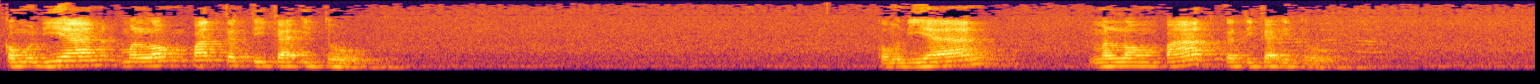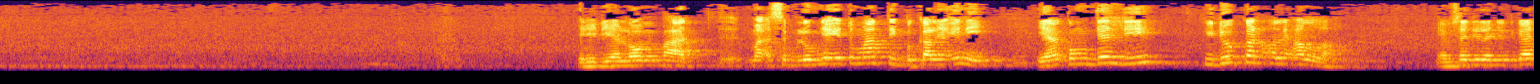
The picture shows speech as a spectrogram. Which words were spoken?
Kemudian melompat ketika itu. Kemudian melompat ketika itu Jadi dia lompat. Sebelumnya itu mati bekalnya ini, yang kemudian dihidupkan oleh Allah. Yang bisa dilanjutkan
